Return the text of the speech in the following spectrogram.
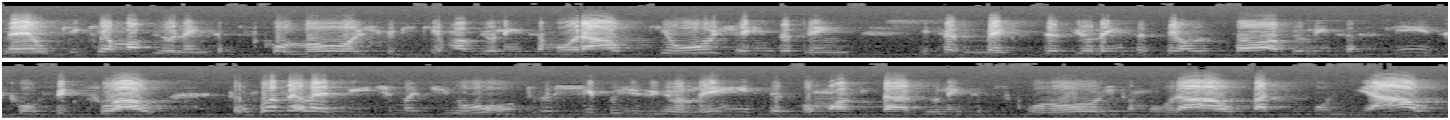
né, o que, que é uma violência psicológica, o que, que é uma violência moral, porque hoje ainda tem esse aspecto da violência ser só a violência física ou sexual. Então, quando ela é vítima de outros tipos de violência, como a violência psicológica, moral, patrimonial,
